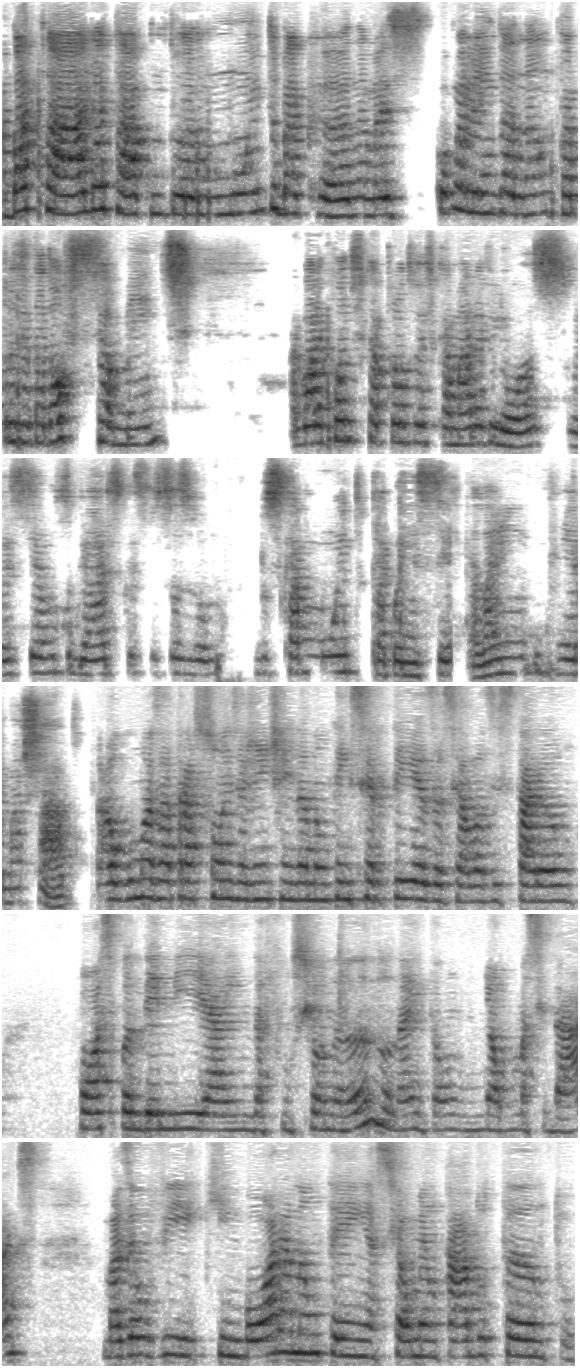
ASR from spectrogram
A Batalha tá com um plano muito bacana, mas como ele ainda não foi apresentado oficialmente, Agora, quando ficar pronto, vai ficar maravilhoso. Vai ser um dos lugares que as pessoas vão buscar muito para conhecer. É lá em Pinheiro Machado. Algumas atrações a gente ainda não tem certeza se elas estarão pós-pandemia ainda funcionando, né? Então, em algumas cidades. Mas eu vi que, embora não tenha se aumentado tanto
